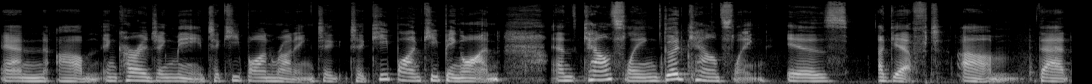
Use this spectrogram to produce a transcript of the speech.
and um, encouraging me to keep on running, to, to keep on keeping on. And counseling, good counseling, is a gift um, that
